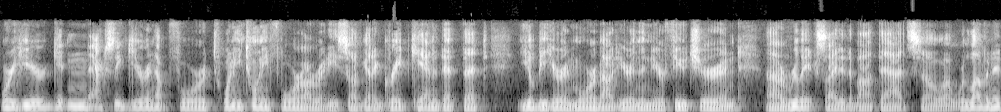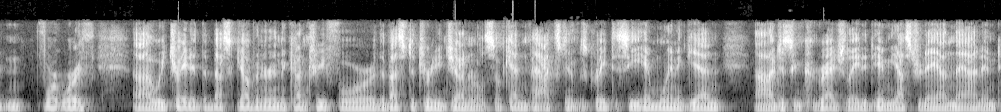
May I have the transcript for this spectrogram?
we're here getting actually gearing up for 2024 already. So I've got a great candidate that you'll be hearing more about here in the near future, and uh, really excited about that. So uh, we're loving it in Fort Worth. Uh, we traded the best governor in the country for the best attorney general. So Ken Paxton, it was great to see him win again. Uh, just congratulated him yesterday on that, and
